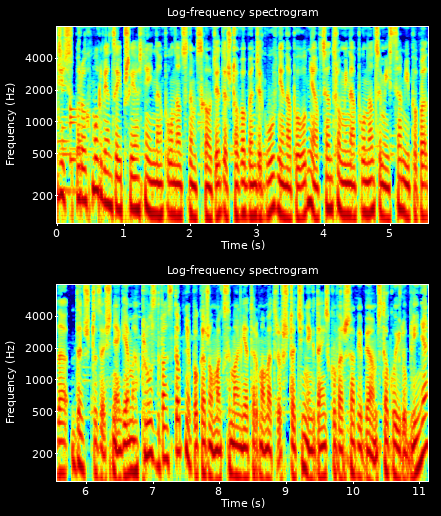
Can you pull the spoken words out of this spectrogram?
Dziś sporo chmur, więcej przyjaźnień na północnym wschodzie. Deszczowo będzie głównie na południu, a w centrum i na północy miejscami popada deszcz ze śniegiem. Plus dwa stopnie pokażą maksymalnie termometry w Szczecinie, Gdańsku, Warszawie, Białymstoku i Lublinie.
